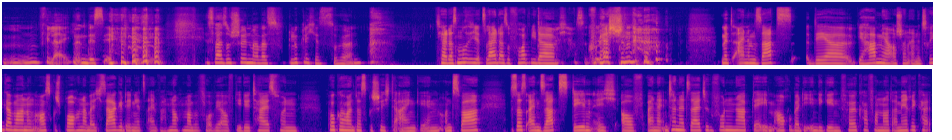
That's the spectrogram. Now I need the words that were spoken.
Vielleicht. Ein bisschen. es war so schön, mal was Glückliches zu hören. Tja, das muss ich jetzt leider sofort wieder crashen mit einem Satz, der, wir haben ja auch schon eine Triggerwarnung ausgesprochen, aber ich sage den jetzt einfach nochmal, bevor wir auf die Details von Pocahontas Geschichte eingehen. Und zwar ist das ein Satz, den ich auf einer Internetseite gefunden habe, der eben auch über die indigenen Völker von Nordamerika,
